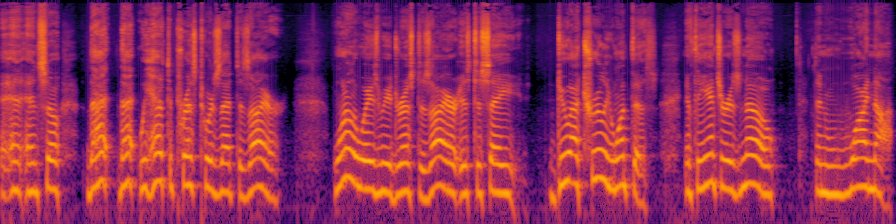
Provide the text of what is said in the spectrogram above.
And, and so that, that we have to press towards that desire. One of the ways we address desire is to say, do I truly want this? If the answer is no, then why not?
